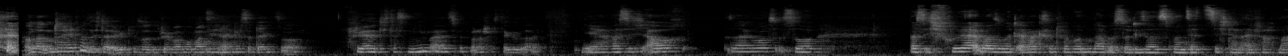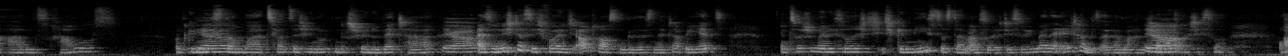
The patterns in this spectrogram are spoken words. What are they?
und dann unterhält man sich da irgendwie so drüber, wo man sich eigentlich so denkt, so, früher hätte ich das niemals mit meiner Schwester gesagt. Ja, was ich auch sagen muss, ist so, was ich früher immer so mit Erwachsenen verbunden habe, ist so dieses, man setzt sich dann einfach mal abends raus und genießt ja. nochmal 20 Minuten das schöne Wetter. Ja. Also nicht, dass ich vorher nicht auch draußen gesessen hätte, aber jetzt, inzwischen bin ich so richtig, ich genieße das dann auch so richtig, so wie meine Eltern das einfach machen. Ich ja. bin so richtig so, oh,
